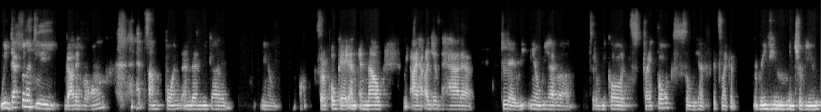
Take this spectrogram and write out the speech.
we definitely got it wrong at some point, and then we got it, you know, sort of okay. And and now we, I, I just had a today. We, you know, we have a sort of we call it straight talks. So we have it's like a review interview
